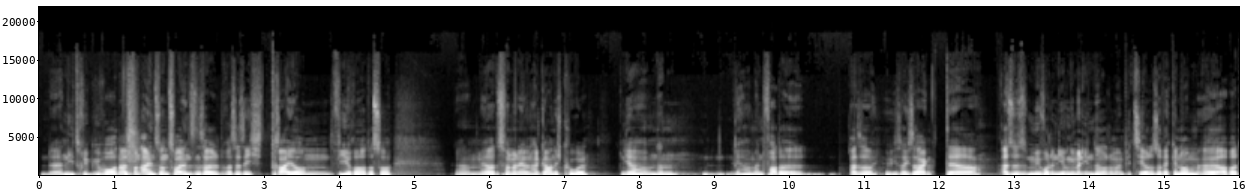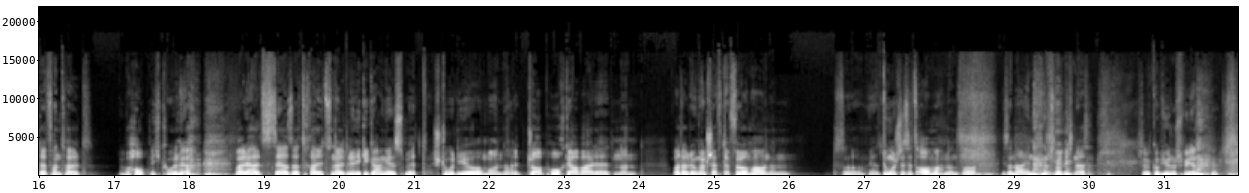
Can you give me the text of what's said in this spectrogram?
äh niedriger geworden. Also von 1 und 2 sind es halt, was weiß ich, 3er und 4er oder so. Ähm, ja, das fand meine Eltern halt gar nicht cool. ja, und dann, ja, mein Vater, also, wie soll ich sagen, der, also mir wurde nie irgendwie mein Internet oder mein PC oder so weggenommen, äh, aber der fand halt überhaupt nicht cool, ja, weil er halt sehr, sehr traditionell den Weg gegangen ist mit Studium und halt Job hochgearbeitet und dann war halt irgendwann Chef der Firma und dann so, ja, du musst das jetzt auch machen und so. Ich so, nein, das will ich nicht. Ich will Computer spielen.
